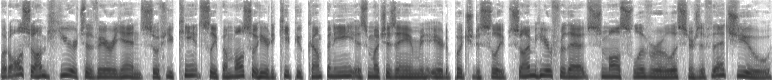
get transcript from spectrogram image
But also, I'm here to the very end. So if you can't sleep, I'm also here to keep you company as much as I am here to put you to sleep. So I'm here for that small sliver of listeners. If that's you,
